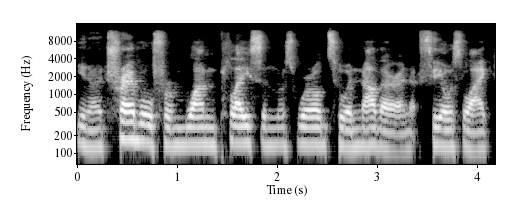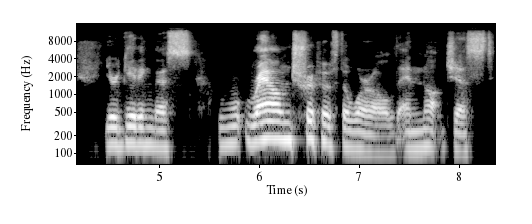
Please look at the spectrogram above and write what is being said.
you know travel from one place in this world to another and it feels like you're getting this round trip of the world and not just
